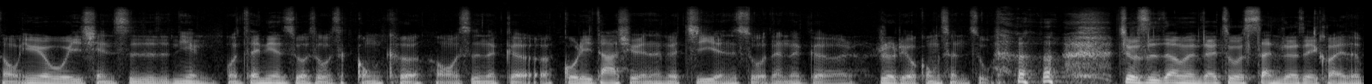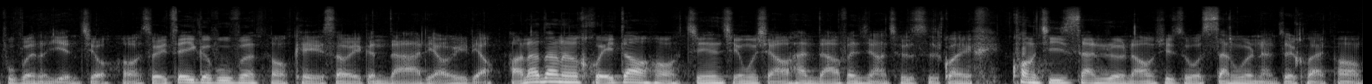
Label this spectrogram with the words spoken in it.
哦，因为我以前是念我在念书的时候我是工科哦，我是那个国立大学那个机研所的那个热流工工程组，就是他们在做散热这块的部分的研究哦，所以这一个部分哦可以稍微跟大家聊一聊。好，那当然回到哈今天节目想要和大家分享就是关于 矿机散热，然后去做三温暖这块哦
